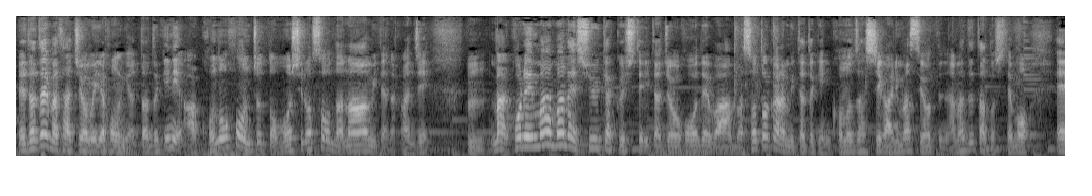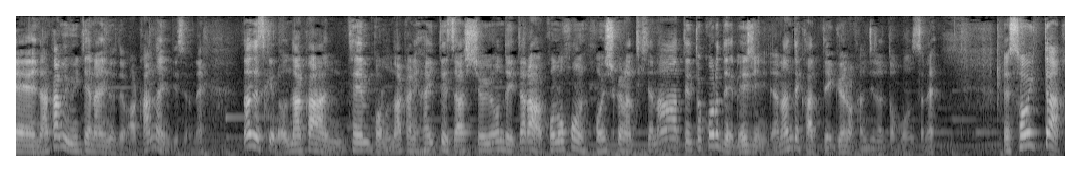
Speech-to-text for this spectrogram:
で例えば立ち読みで本やった時に、あ、この本ちょっと面白そうだなみたいな感じ。うん。まあこれ今まで集客していた情報では、まあ外から見た時にこの雑誌がありますよって並んでたとしても、えー、中身見てないのでわかんないんですよね。なんですけど、中、店舗の中に入って雑誌を読んでいたら、この本欲しくなってきたなーっていうところでレジに並んで買っていくような感じだと思うんですよね。でそういった、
